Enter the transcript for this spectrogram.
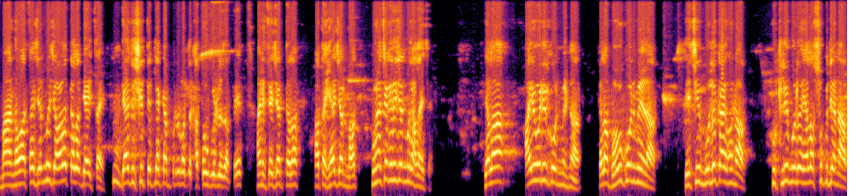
मानवाचा जन्म ज्यावेळा त्याला द्यायचा आहे. त्या दिवशी तिथल्या कॅम्प्युटर मधलं खातं उघडलं जाते आणि त्याच्यात त्याला आता ह्या जन्मात कुणाच्या घरी जन्म घालायचा आहे? याला आई वडील कोण मिळणार? याला भाऊ कोण मिळणार? याची मुलं काय होणार? कुठली मुलं ह्याला सुख देणार?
